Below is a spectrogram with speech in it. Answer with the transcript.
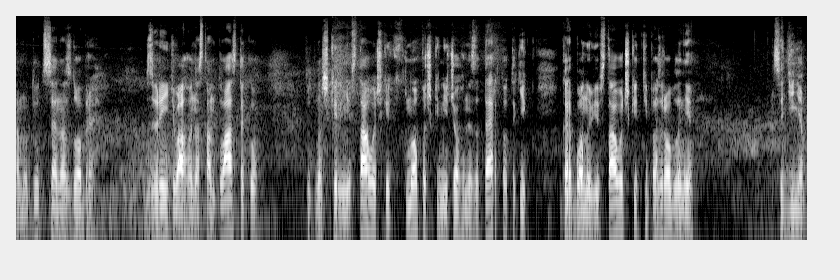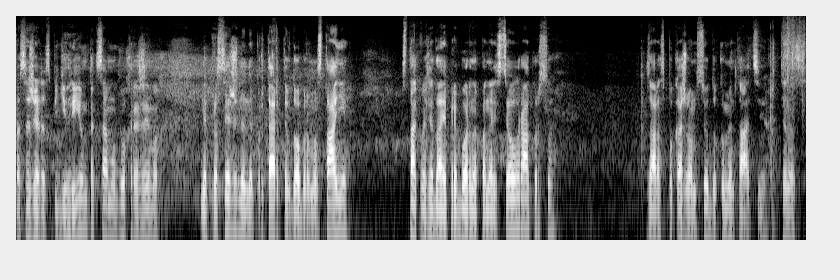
Само тут все у нас добре. Зверніть увагу на стан пластику. Тут на шкірні вставочки, кнопочки, нічого не затерто. Такі карбонові вставочки, типу, зроблені. Сидіння пасажира з підігрівом так само в двох режимах. Не просиджене, не протерте в доброму стані. Ось так виглядає приборна панель з цього ракурсу. Зараз покажу вам всю документацію. Це у нас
